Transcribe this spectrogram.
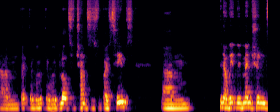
Um, there, there, were there were lots of chances for both teams. Um, you know, we, we mentioned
